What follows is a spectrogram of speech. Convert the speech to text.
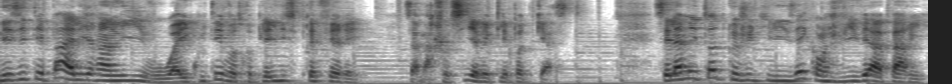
n'hésitez pas à lire un livre ou à écouter votre playlist préférée. Ça marche aussi avec les podcasts. C'est la méthode que j'utilisais quand je vivais à Paris.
